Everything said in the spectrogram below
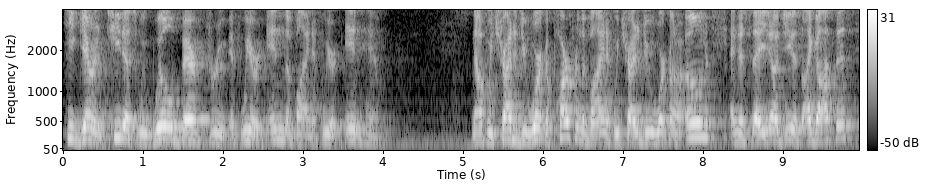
He guaranteed us we will bear fruit if we are in the vine, if we are in Him. Now, if we try to do work apart from the vine, if we try to do work on our own and just say, you know, Jesus, I got this,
